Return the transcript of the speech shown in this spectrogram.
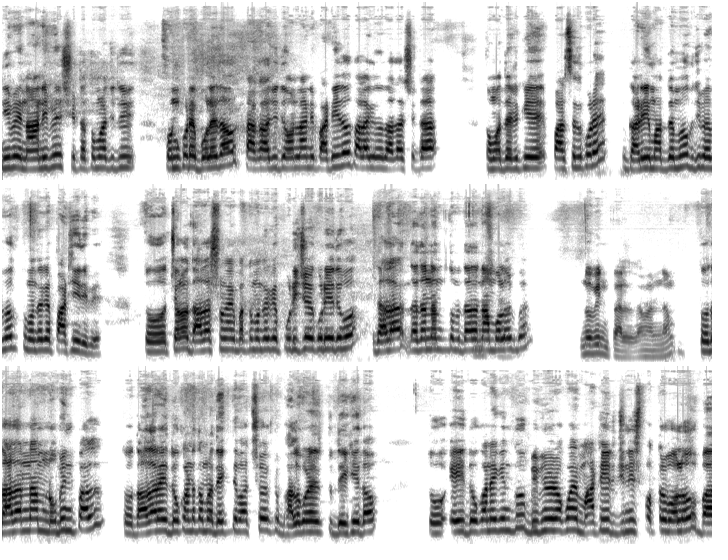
নিবে, না নিবে, সেটা তোমরা যদি ফোন করে বলে দাও, টাকা যদি অনলাইনে পাঠিয়ে দাও, তাহলে কিন্তু দাদা সেটা তোমাদেরকে পার্সেল করে গাড়ির মাধ্যমে হোক যেভাবে হোক তোমাদেরকে পাঠিয়ে দিবে। তো চলো দাদার সঙ্গে একবার তোমাদেরকে পরিচয় করিয়ে দেবো। দাদা দাদার নাম তোমার দাদার নাম বলো একবার। নবীন পাল আমার নাম। তো দাদার নাম নবীন পাল। তো দাদার এই দোকানটা তোমরা দেখতে পাচ্ছ একটু ভালো করে একটু দেখিয়ে দাও। তো এই দোকানে কিন্তু বিভিন্ন রকমের মাটির জিনিসপত্র বলো বা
